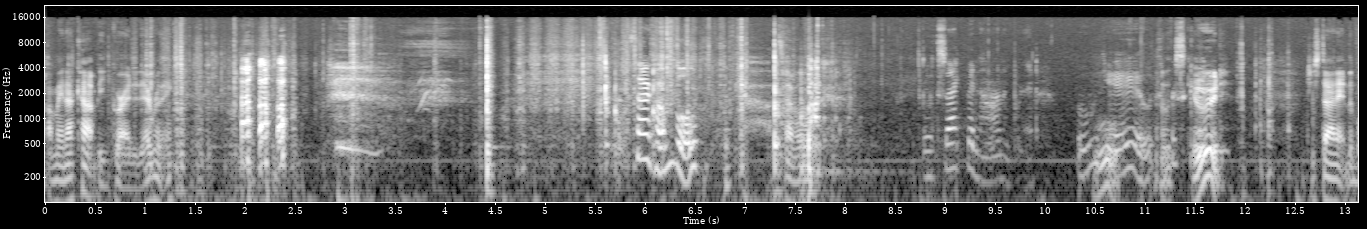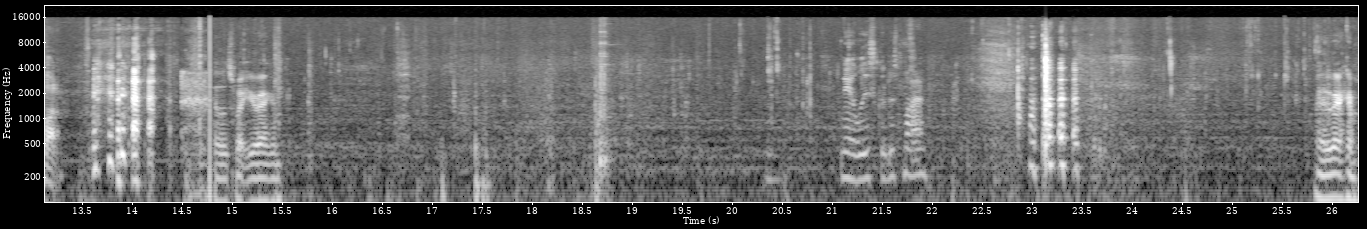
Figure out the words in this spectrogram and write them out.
I mean, I can't be great at everything. So humble. Let's have a look. Looks like banana bread. Oh Ooh, yeah, it looks, looks pretty good. Just don't eat the bottom. Tell us what you reckon. Nearly as good as mine. What do you reckon?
